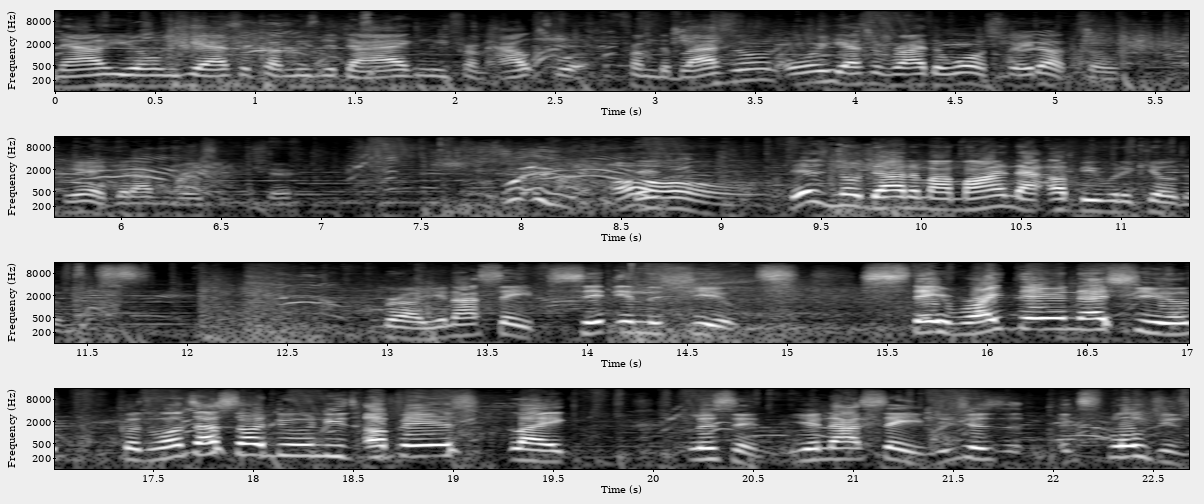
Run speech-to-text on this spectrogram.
Now he only he has to come either diagonally from out to, from the blast zone, or he has to ride the wall straight up. So Yeah, good observation for sure. Oh. There's no doubt in my mind that up B would have killed him. Bro, you're not safe. Sit in the shields. Stay right there in that shield. Because once I start doing these up airs, like, listen, you're not safe. It's just explosions.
